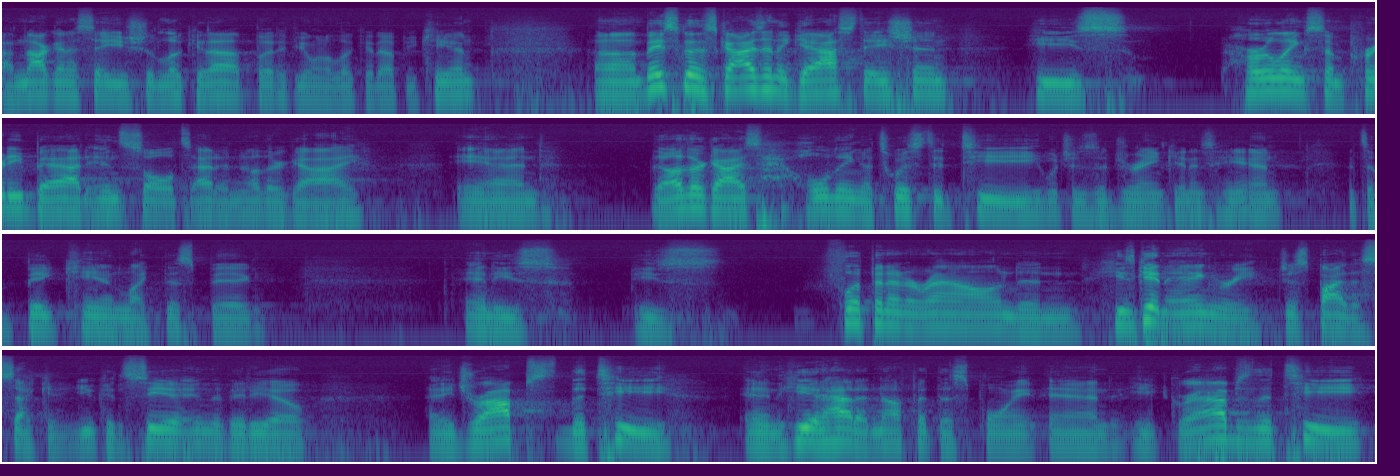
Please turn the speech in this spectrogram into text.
am not going to say you should look it up, but if you want to look it up, you can. Uh, basically, this guy's in a gas station. He's hurling some pretty bad insults at another guy, and the other guy's holding a Twisted Tea, which is a drink, in his hand. It's a big can like this big, and he's he's flipping it around, and he's getting angry just by the second. You can see it in the video. And he drops the tea, and he had had enough at this point, and he grabs the tea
